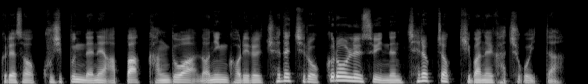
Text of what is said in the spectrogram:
그래서 90분 내내 압박, 강도와 러닝 거리를 최대치로 끌어올릴 수 있는 체력적 기반을 갖추고 있다.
